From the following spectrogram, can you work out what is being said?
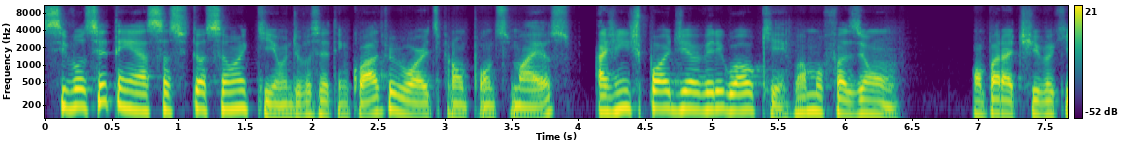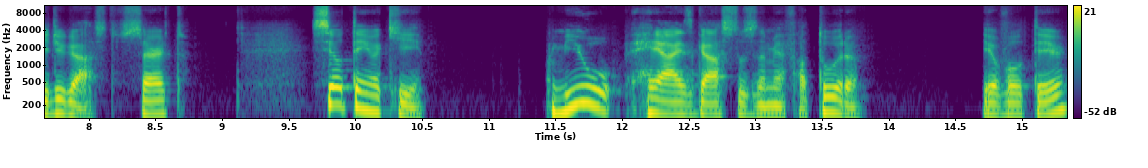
Se você tem essa situação aqui, onde você tem 4 rewards para um ponto smiles, a gente pode averiguar o quê? Vamos fazer um comparativo aqui de gastos, certo? Se eu tenho aqui mil reais gastos na minha fatura, eu vou ter,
